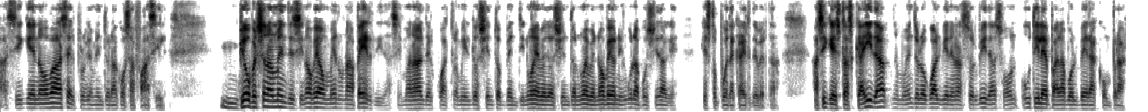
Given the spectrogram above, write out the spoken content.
así que no va a ser propiamente una cosa fácil. Yo personalmente, si no veo menos una pérdida semanal del 4.229, 209, no veo ninguna posibilidad que, que, esto pueda caer de verdad. Así que estas caídas, en el momento en el cual vienen absorbidas, son útiles para volver a comprar.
